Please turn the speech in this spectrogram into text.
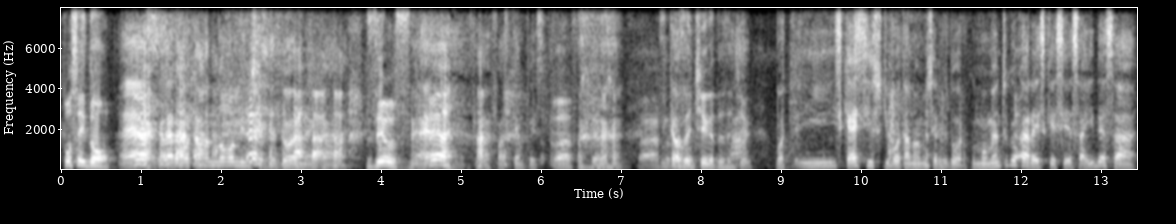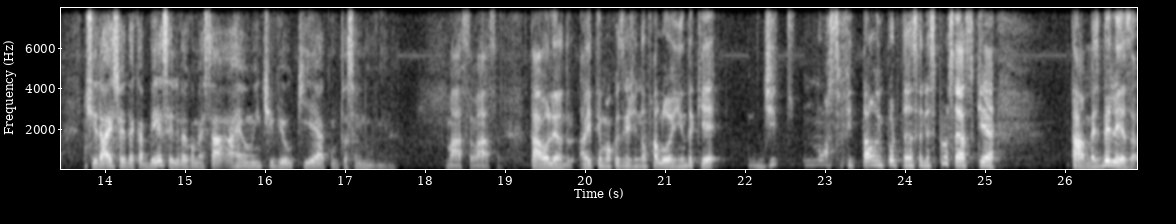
Poseidon. É, a galera botava nome no servidor, né, cara? Zeus. É, faz tempo isso. Ah, faz tempo. Ah, Então, das antigas, das ah, antigas. bota- e esquece isso de botar nome no servidor. No momento que o cara esquecer, sair dessa. Tirar isso aí da cabeça, ele vai começar a realmente ver o que é a computação em nuvem, né? Massa, massa. Tá, ô Leandro, aí tem uma coisa que a gente não falou ainda que é de, nossa, vital importância nesse processo, que é, tá, mas beleza,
